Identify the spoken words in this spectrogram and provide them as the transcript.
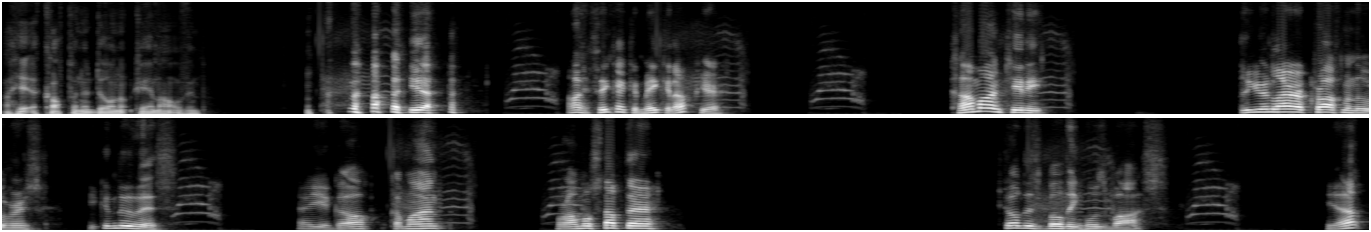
I hit a cop and a donut came out of him. yeah. Oh, I think I can make it up here. Come on, kitty. Do your Lara Croft maneuvers. You can do this. There you go. Come on. We're almost up there. Show this building who's boss. Yep.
